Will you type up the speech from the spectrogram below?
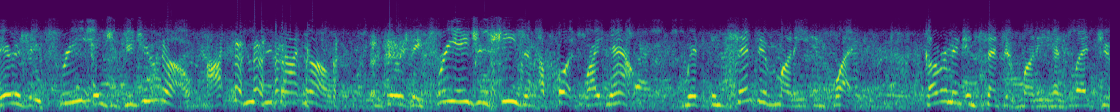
there is a free agent. Did you know? I, you did not know that there is a free agent season afoot right now with incentive money in play. Government incentive money has led to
